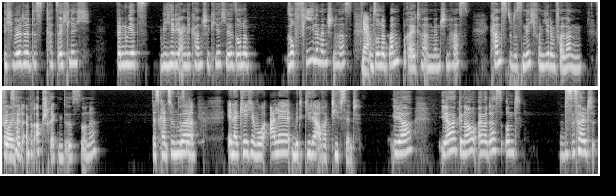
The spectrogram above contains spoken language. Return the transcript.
ich würde das tatsächlich, wenn du jetzt, wie hier die anglikanische Kirche, so eine, so viele Menschen hast Ja, und so eine Bandbreite an Menschen hast, kannst du das nicht von jedem verlangen, weil voll. es halt einfach abschreckend ist, so, ne? das kannst du nur Deswegen- in der Kirche, wo alle Mitglieder auch aktiv sind. Ja, ja, genau, einmal das und das ist halt,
